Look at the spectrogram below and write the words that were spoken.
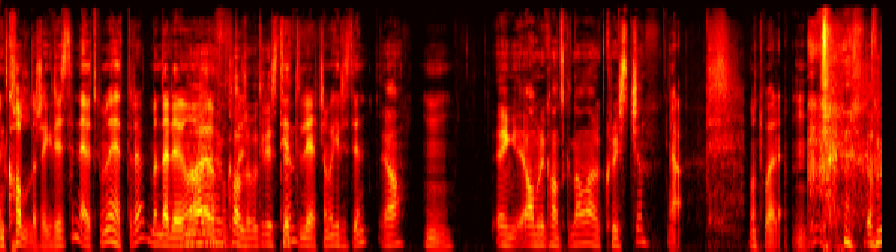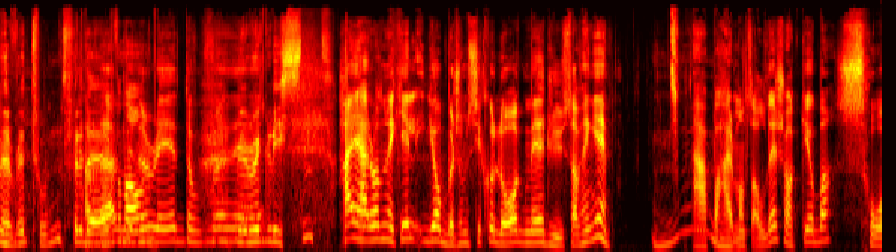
Hun kaller seg Kristin, jeg vet ikke om hun heter det. Men det er det hun Nei, har hun Kristin. titulert med Kristin. ja. Mm. Amerikanske navn er jo Christian. Ja, jeg måtte bare mm. Det blir tomt for det Ja, på navn. Det blir, tomt, Det det. blir glissent. Hei, Herman Mikkel. Jobber som psykolog med rusavhengig. Mm. Er på Hermans alder, så har ikke jobba så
